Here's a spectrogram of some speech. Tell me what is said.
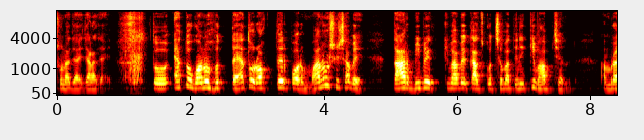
শোনা যায়, জানা যায়। তো এত গণহত্যা, এত রক্তের পর মানুষ হিসাবে তার বিবেক কীভাবে কাজ করছে বা তিনি কি ভাবছেন, আমরা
